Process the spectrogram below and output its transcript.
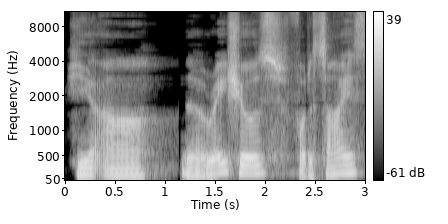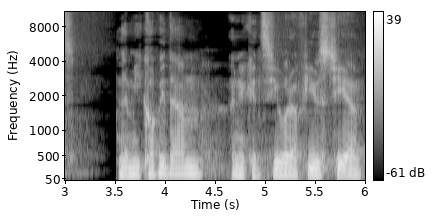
Here are the ratios for the size. Let me copy them and you can see what I've used here.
